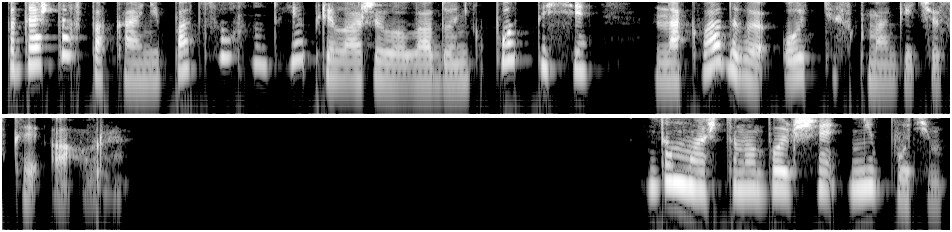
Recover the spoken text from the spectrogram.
Подождав, пока они подсохнут, я приложила ладонь к подписи, накладывая оттиск магической ауры. Думаю, что мы больше не будем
